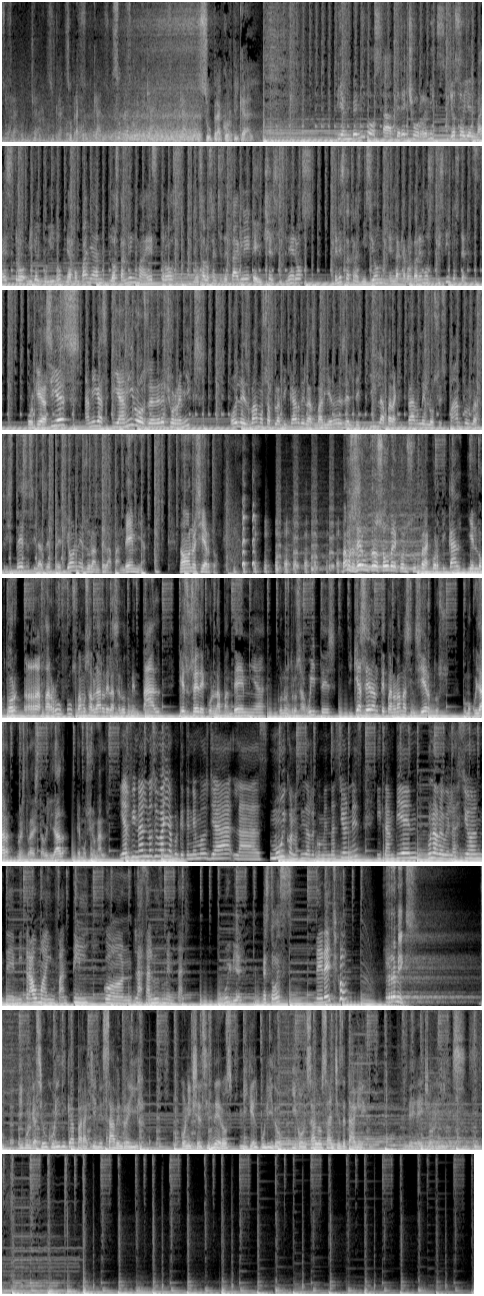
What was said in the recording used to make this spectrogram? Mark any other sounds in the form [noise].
Supracortical. Supracortical. Supracortical. Bienvenidos a Derecho Remix. Yo soy el maestro Miguel Pulido. Me acompañan los también maestros Gonzalo Sánchez de Tagle e Ixel Cisneros en esta transmisión en la que abordaremos distintos temas. Porque así es, amigas y amigos de Derecho Remix. Hoy les vamos a platicar de las variedades del tequila para quitarle los espantos, las tristezas y las depresiones durante la pandemia. No, no es cierto. [laughs] Vamos a hacer un crossover con Supracortical y el doctor Rafa Rufus. Vamos a hablar de la salud mental, qué sucede con la pandemia, con nuestros agüites y qué hacer ante panoramas inciertos, como cuidar nuestra estabilidad emocional. Y al final no se vaya porque tenemos ya las muy conocidas recomendaciones y también una revelación de mi trauma infantil con la salud mental. Muy bien, esto es Derecho Remix. Divulgación jurídica para quienes saben reír. Con Ixel Cisneros, Miguel Pulido y Gonzalo Sánchez de Tagle. Derecho Remix.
